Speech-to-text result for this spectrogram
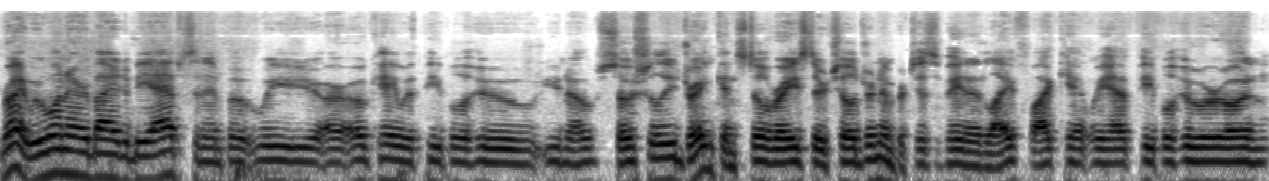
Right. We want everybody to be abstinent, but we are okay with people who, you know, socially drink and still raise their children and participate in life. Why can't we have people who are on,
